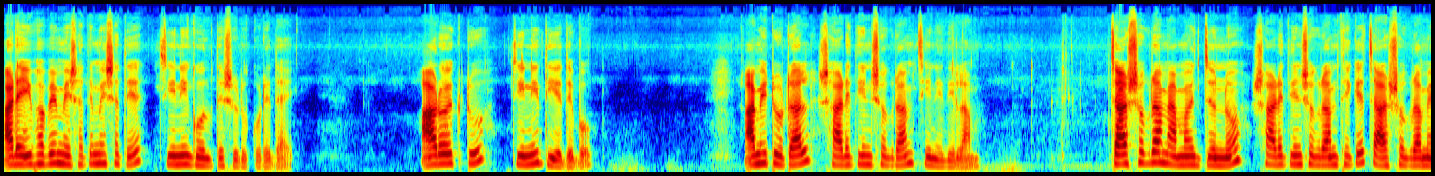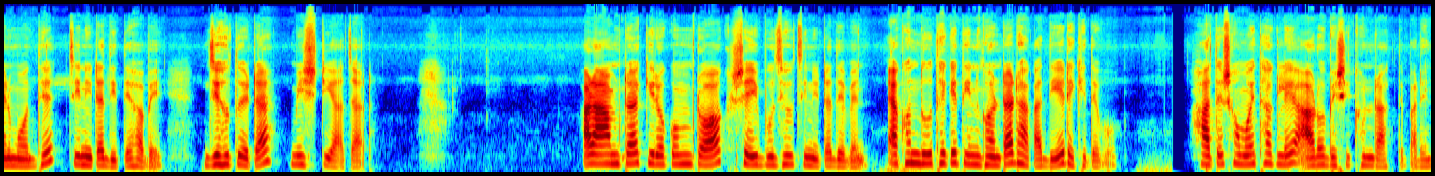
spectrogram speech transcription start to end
আর এইভাবে মেশাতে মেশাতে চিনি গলতে শুরু করে দেয়। আরও একটু চিনি দিয়ে দেব। আমি টোটাল সাড়ে তিনশো গ্রাম চিনি দিলাম। চারশো গ্রাম আমের জন্য সাড়ে তিনশো গ্রাম থেকে চারশো গ্রামের মধ্যে চিনিটা দিতে হবে। যেহেতু এটা মিষ্টি আচার। আর আমটা কীরকম টক, সেই বুঝেও চিনিটা দেবেন। এখন দু থেকে তিন ঘণ্টা ঢাকা দিয়ে রেখে দেব। হাতে সময় থাকলে আরও বেশিক্ষণ রাখতে পারেন।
